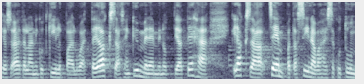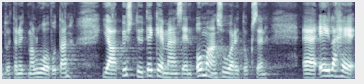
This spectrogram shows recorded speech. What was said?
jos ajatellaan niin kuin kilpailua, että jaksaa sen 10 minuuttia tehdä, jaksaa tsempata siinä vaiheessa, kun tuntuu, että nyt mä luovutan, ja pystyy tekemään sen oman suorituksen ei lähde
